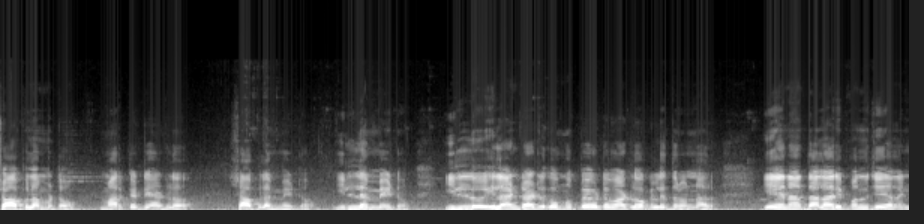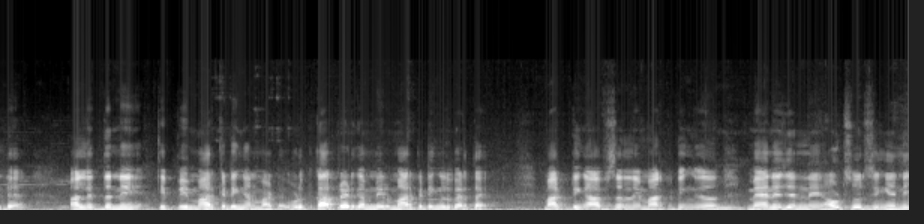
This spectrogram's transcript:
షాపులు అమ్మటం మార్కెట్ యార్డ్లో షాపులు అమ్మేయటం ఇల్లు అమ్మేయటం. ఇల్లు ఇలాంటి వాటికి ముప్పై ఒకటి వాటిలో ఒకళ్ళిద్దరు ఉన్నారు. ఏమైనా దళారీ పనులు చేయాలంటే వాళ్ళిద్దరిని తిప్పి మార్కెటింగ్ అనమాట ఇప్పుడు కార్పొరేట్ కంపెనీలు మార్కెటింగ్లు పెడతాయి. మార్కెటింగ్ ఆఫీసర్ని మార్కెటింగ్ మేనేజర్ని అవుట్ సోర్సింగ్ అన్నీ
